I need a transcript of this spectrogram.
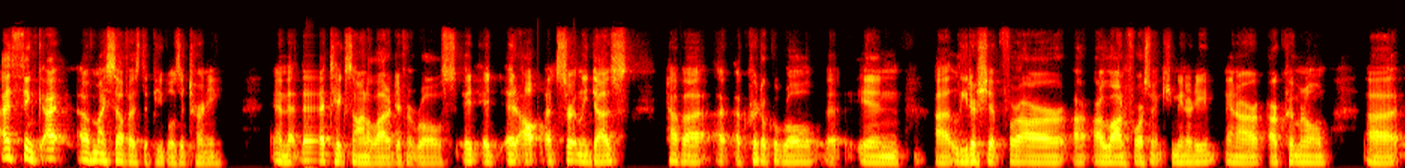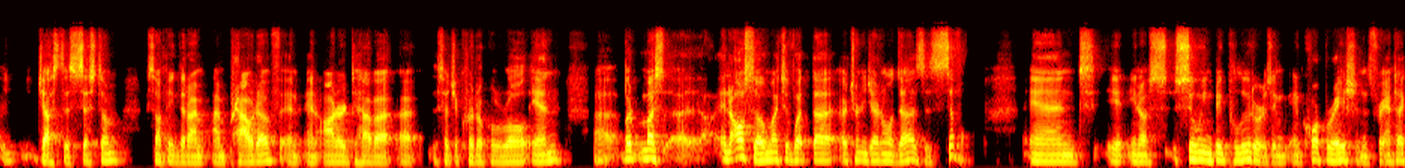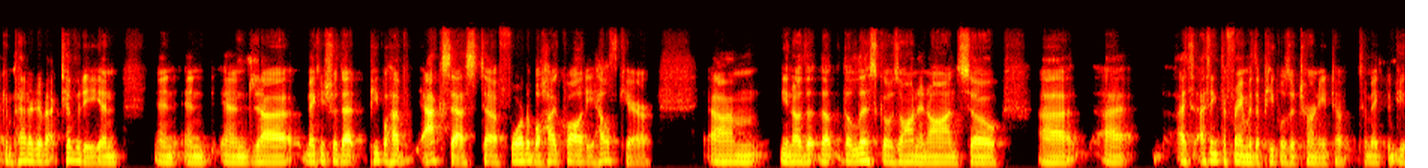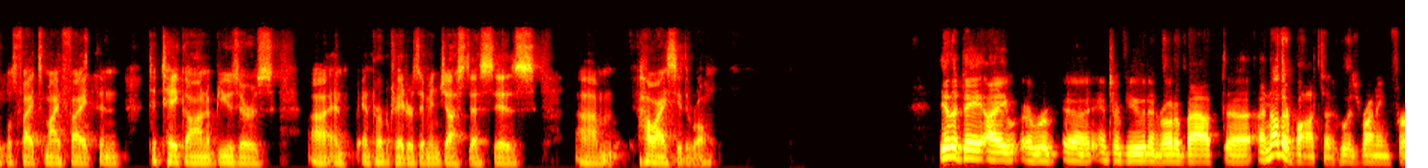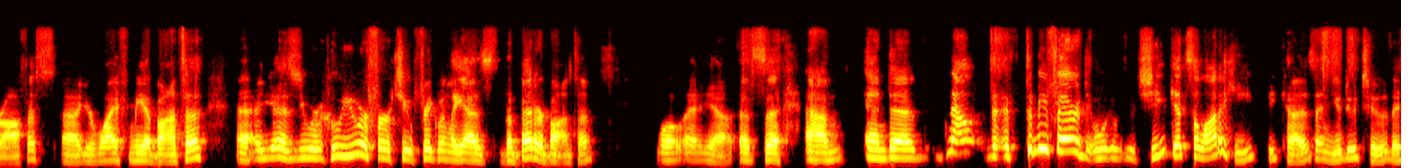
I think I, of myself as the people's attorney, and that, that takes on a lot of different roles. It it, it, all, it certainly does have a, a, critical role uh, in uh, leadership for our, our, our law enforcement community and our our criminal uh, justice system, something that I'm, I'm proud of and, and honored to have a, a such a critical role in. Uh, but must, uh, and also much of what the Attorney General does is civil. And it, you know suing big polluters and, and, corporations for anti-competitive activity and and and and uh, making sure that people have access to affordable high quality health care um, you know the, the, the list goes on and on. So uh, I, th- I, think the frame of the people's attorney to, to make the people's fights my fight and to take on abusers uh, and, and perpetrators of injustice is um, how I see the role. The other day, I uh, uh interviewed and wrote about uh, another Bonta who is running for office. Uh, your wife, Mia Bonta, as you were, who you refer to frequently as the better Bonta. Well, yeah, that's um, and uh, now to be fair she gets a lot of heat because and you do too they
